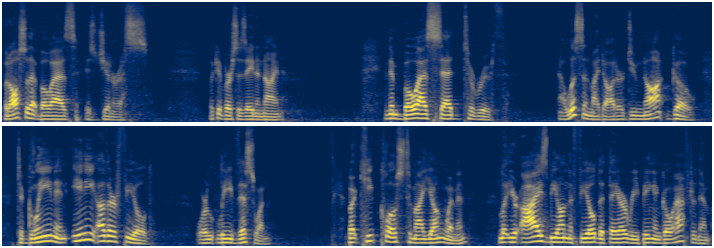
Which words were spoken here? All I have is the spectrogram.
but also that Boaz is generous. Look at verses 8 and 9. And then Boaz said to Ruth, Now listen, my daughter, do not go to glean in any other field or leave this one, but keep close to my young women. Let your eyes be on the field that they are reaping and go after them.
